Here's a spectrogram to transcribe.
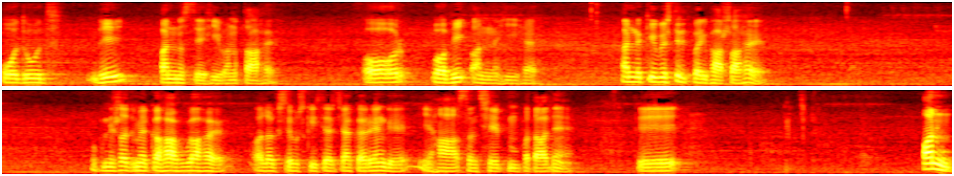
वो दूध भी अन्न से ही बनता है और वह भी अन्न ही है। अन्न की विस्तृत परिभाषा है। उपनिषद में कहा हुआ है, अलग से उसकी चर्चा करेंगे। यहाँ संक्षेप में बता दें कि अन्न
